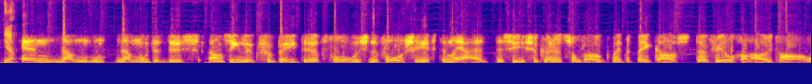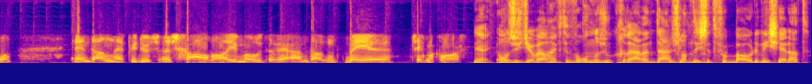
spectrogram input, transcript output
Ja. En dan, dan moet het dus aanzienlijk verbeteren volgens de voorschriften. Maar ja, het is- ze kunnen het soms ook met de pk's te veel gaan uithalen. En dan heb je dus een schade aan je motor. Ja, en dan ben je zeg maar klaar. Ja, onze Joël heeft even onderzoek gedaan. In Duitsland is het verboden, wist jij dat?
